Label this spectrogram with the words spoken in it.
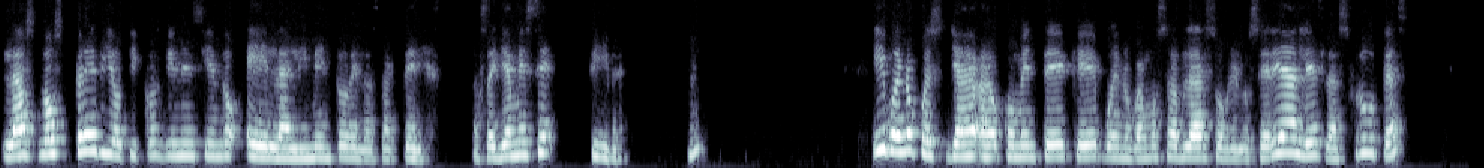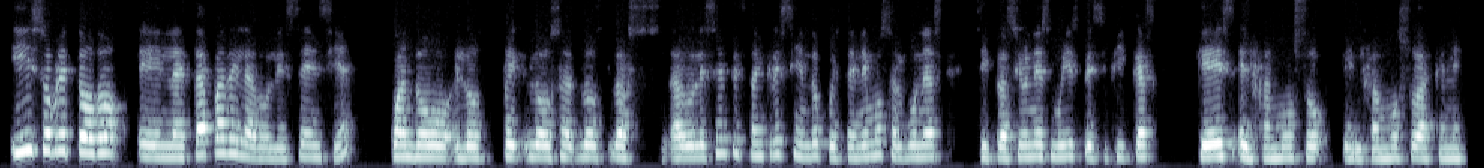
los prebióticos vienen siendo el alimento de las bacterias, o sea, llámese fibra. Y bueno, pues ya ah, comenté que, bueno, vamos a hablar sobre los cereales, las frutas y sobre todo en la etapa de la adolescencia, cuando los, los, los, los adolescentes están creciendo, pues tenemos algunas situaciones muy específicas que es el famoso, el famoso acné.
